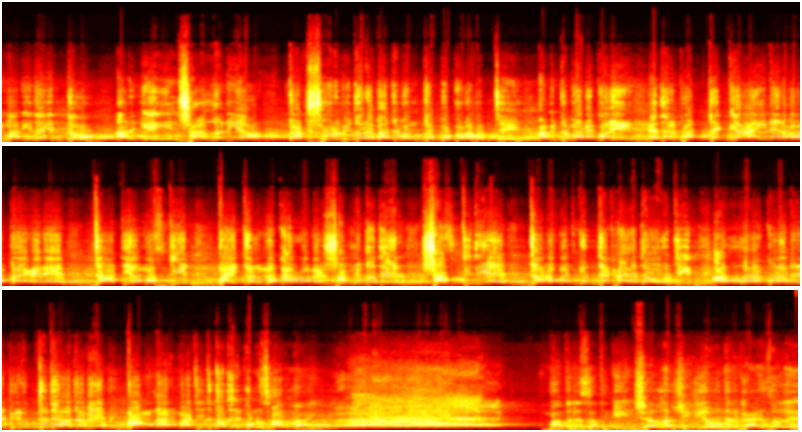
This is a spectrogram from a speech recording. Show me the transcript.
ইমানি দায়িত্ব। আর এই ইনশাল্লাহ নিয়ে টকশোর ভিতরে বাজে মন্তব্য করা হচ্ছে। আমি তো মনে করি এদের প্রত্যেককে আইনের আওতায় এনে জাতীয় মসজিদ বাইতুল মুকাররমের সামনে তাদের শাস্তি দিয়ে জনগণকে দেখায় দেওয়া উচিত আল্লাহর কোরআনের বিরুদ্ধে যারা যাবে বাংলার মাটিতে তাদের কোনো ছাড় নাই মাদ্রাসা ইনশাআল্লাহ শিখলে ওদের গায়ে জ্বলে।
